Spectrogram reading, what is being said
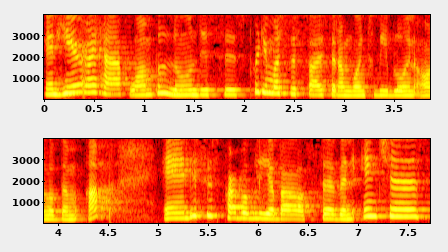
And here I have one balloon. This is pretty much the size that I'm going to be blowing all of them up and this is probably about seven inches.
